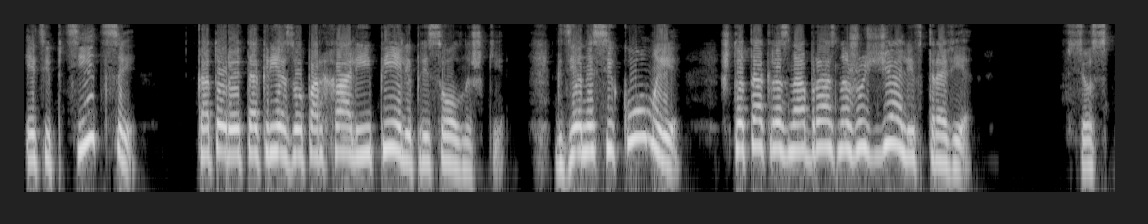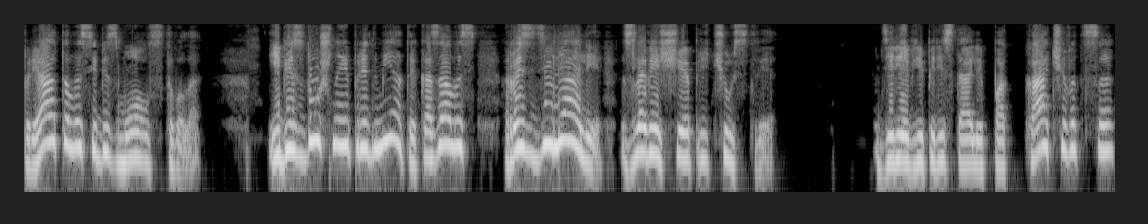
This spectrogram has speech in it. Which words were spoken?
эти птицы, которые так резво порхали и пели при солнышке? Где насекомые, что так разнообразно жужжали в траве? Все спряталось и безмолвствовало, и бездушные предметы, казалось, разделяли зловещее предчувствие. Деревья перестали покачиваться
